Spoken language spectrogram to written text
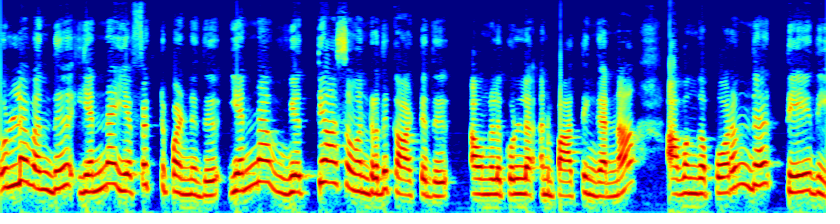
உள்ள வந்து என்ன எஃபெக்ட் பண்ணுது என்ன வித்தியாசம்ன்றது காட்டுது அவங்களுக்குள்ள. பாத்தீங்கன்னா அவங்க பிறந்த தேதி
